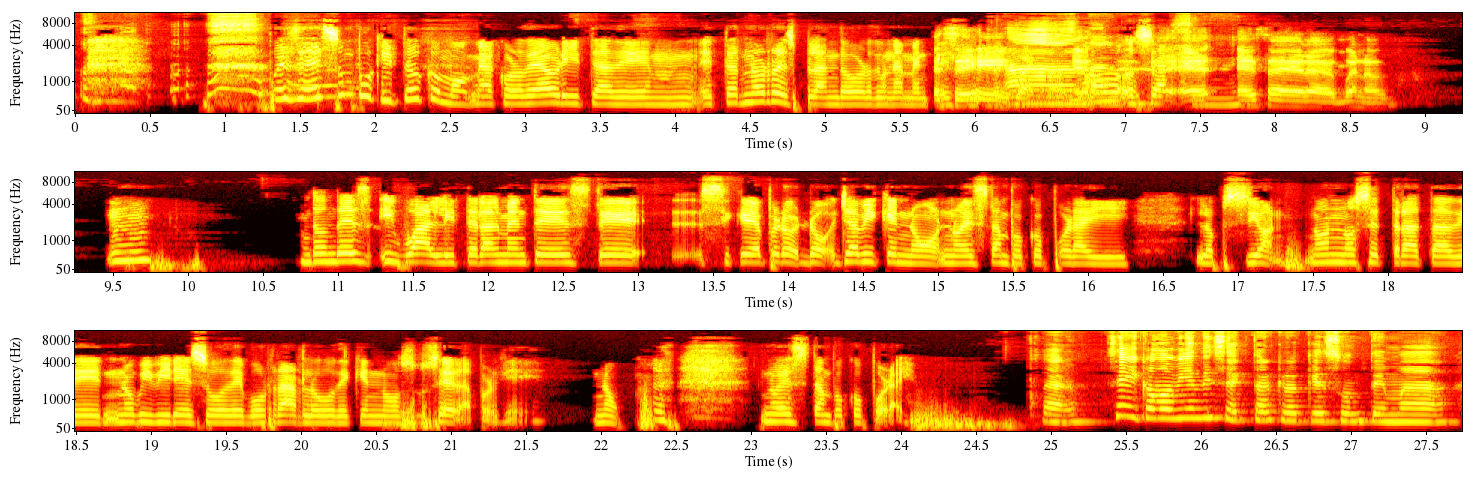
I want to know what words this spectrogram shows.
Pues es un poquito como me acordé ahorita de um, Eterno Resplandor de una mente. Sí, ah, ¿no? o sea, sí. esa era, bueno. Uh -huh. Donde es igual, literalmente, este, sí que, pero no, ya vi que no, no es tampoco por ahí la opción, ¿no? No se trata de no vivir eso, de borrarlo, de que no suceda, porque no, no es tampoco por ahí. Claro, sí, como bien dice Héctor, creo que es un tema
